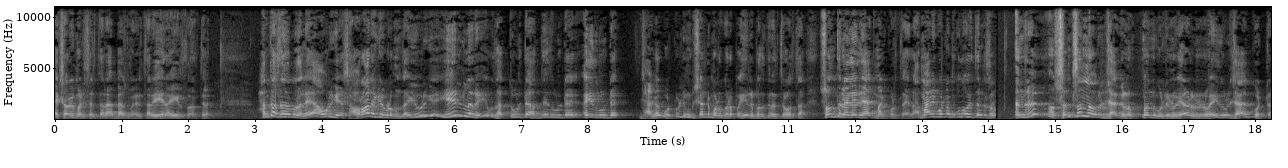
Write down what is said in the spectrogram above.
ಯಾಕೆ ಸರ್ವೆ ಮಾಡಿಸಿರ್ತಾರೆ, ಅಭ್ಯಾಸ ಮಾಡಿರ್ತಾರೆ, ಏನಾಗಿರ್ತದೆ ಅಂತೇಳಿ ಅಂಥ ಸಂದರ್ಭದಲ್ಲಿ ಅವ್ರಿಗೆ ಸಾವಿರಾರು ಎಕರೆಗಳು ಬಂದ. ಇವರಿಗೆ ಏನಿಲ್ಲ ರೀ, ಒಂದು ಹತ್ತು ಗುಂಟೆ, ಹದಿನೈದು ಗುಂಟೆ, ಐದು ಗುಂಟೆ ಜಾಗ ಕೊಟ್ಟು ನಿಮ್ಗೆ ಶೆಡ್ ಮಾಡ್ಕೊರಪ್ಪ ಏನು ಬದುಕ್ರಿ ಅಂತ ಸ್ವಂತ ನೆಲೆಯನ್ನು ಯಾಕೆ ಮಾಡಿಕೊಡ್ತಾ ಇಲ್ಲ? ಮಾಡಿಕೊಟ್ರೆ ಮುಗಿದು ಹೋಯ್ತಲ್ಲ ಸರ್. ಅಂದರೆ ಸಣ್ಣ ಸಣ್ಣ ಅವ್ರ ಜಾಗಗಳು, ಒಂದು ಗುಂಟೆನೋ ಎರಡು ಗುಂಟೆನೋ ಐದು ಗುಂಟೆ ಜಾಗ ಕೊಟ್ಟು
